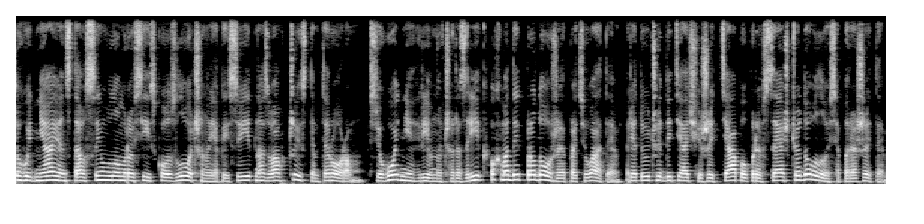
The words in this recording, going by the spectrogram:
Того дня він став символом російського злочину, який світ назвав чистим терором. Сьогодні, рівно через рік, Охмадит продовжує працювати, рятуючи дитячі життя, попри все, що довелося пережити.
